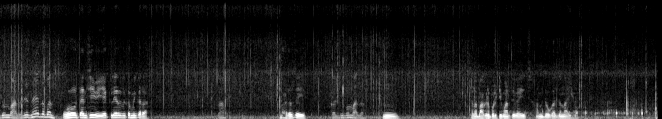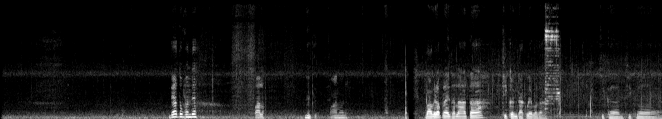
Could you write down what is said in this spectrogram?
दोन नाही पण? हो त्यांची एक लेअर कमी करा. पण भाजा. हम्म. त्याला बागडे पलटी मारते काहीच आम्ही दोघात जण आहे. द्या तू पण द्या. पाला. पान बागडा फ्राय झाला आता. चिकन टाकलंय बघा. Chicken chicken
